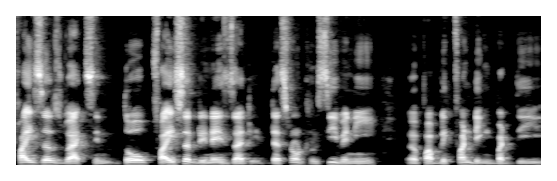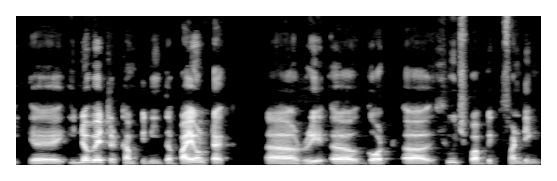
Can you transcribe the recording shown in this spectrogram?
Pfizer's vaccine, though Pfizer denies that it does not receive any uh, public funding, but the uh, innovator company, the BioNTech, re, got huge public funding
